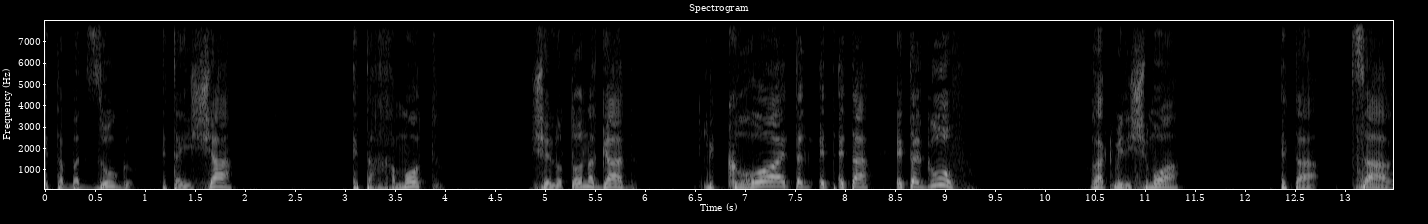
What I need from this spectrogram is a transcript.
את הבת זוג, את האישה, את החמות של אותו נגד, לקרוע את, את, את, ה, את הגוף רק מלשמוע את הצער,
